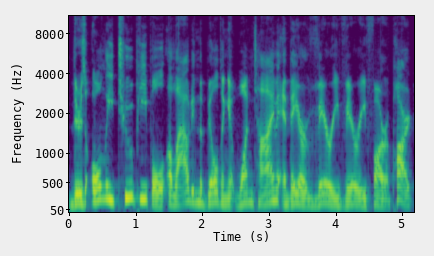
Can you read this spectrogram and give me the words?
There's only two people allowed in the building at one time, and they are very, very far apart.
